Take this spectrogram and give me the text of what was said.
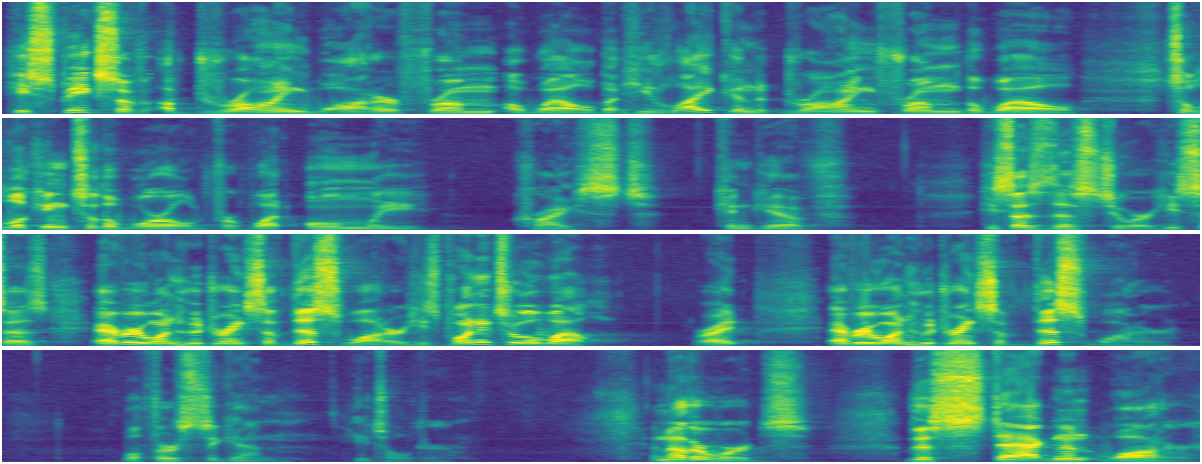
he speaks of, of drawing water from a well, but he likened drawing from the well to looking to the world for what only Christ can give. He says this to her. He says, Everyone who drinks of this water, he's pointing to a well, right? Everyone who drinks of this water will thirst again, he told her. In other words, this stagnant water,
